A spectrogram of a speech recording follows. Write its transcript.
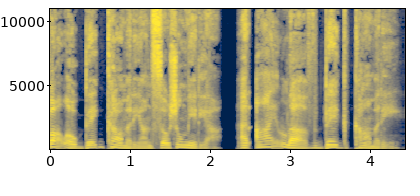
Follow Big Comedy on social media at I Love Big Comedy.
